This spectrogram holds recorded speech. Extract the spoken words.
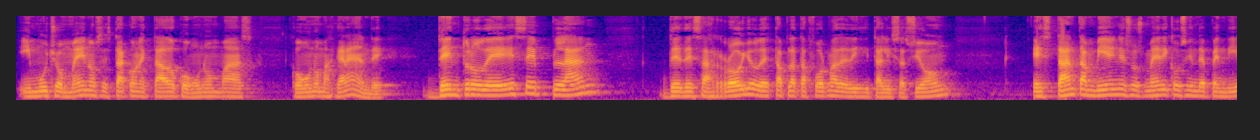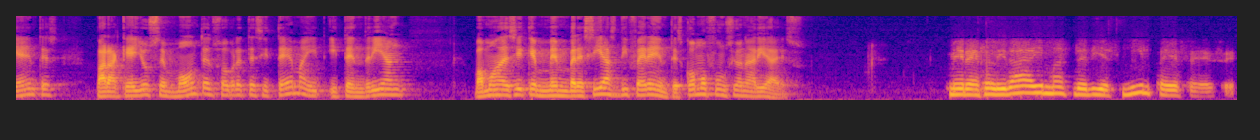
y mucho menos está conectado con uno más, con uno más grande. Dentro de ese plan de desarrollo de esta plataforma de digitalización, están también esos médicos independientes para que ellos se monten sobre este sistema y, y tendrían, vamos a decir que membresías diferentes. ¿Cómo funcionaría eso? Mire, en realidad hay más de 10.000 PSS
